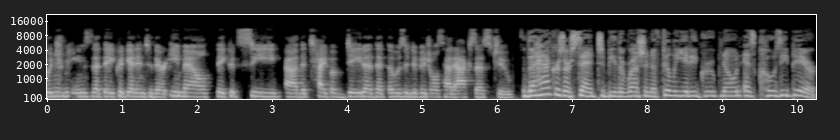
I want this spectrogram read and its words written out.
which mm-hmm. means that they could get into their email. They could see uh, the type of data that those individuals had access to. The hackers are said to be the Russian affiliated group known as Cozy Bear,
